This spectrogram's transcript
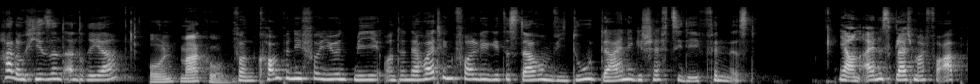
Hallo, hier sind Andrea und Marco von Company for You and Me und in der heutigen Folge geht es darum, wie du deine Geschäftsidee findest. Ja, und eines gleich mal vorab.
